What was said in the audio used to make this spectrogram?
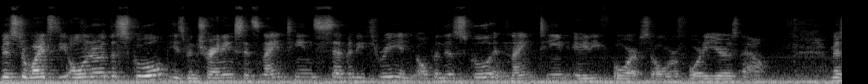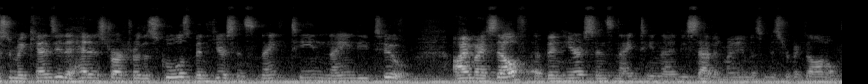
Mr. White's the owner of the school. He's been training since 1973 and opened this school in 1984, so over 40 years now. Mr. McKenzie, the head instructor of the school, has been here since 1992. I myself have been here since 1997. My name is Mr. McDonald.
